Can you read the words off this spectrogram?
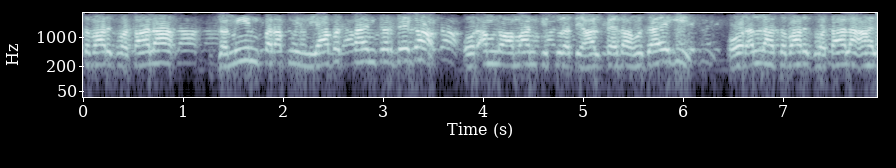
تبارک و تعالی زمین پر اپنی نیابت قائم کر دے گا اور امن و امان کی صورت حال پیدا ہو جائے گی اور اللہ تبارک و تعالی اہل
